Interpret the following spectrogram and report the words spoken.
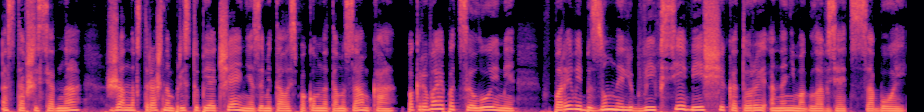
Оставшись одна, Жанна в страшном приступе отчаяния заметалась по комнатам замка, покрывая поцелуями в порыве безумной любви все вещи, которые она не могла взять с собой.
